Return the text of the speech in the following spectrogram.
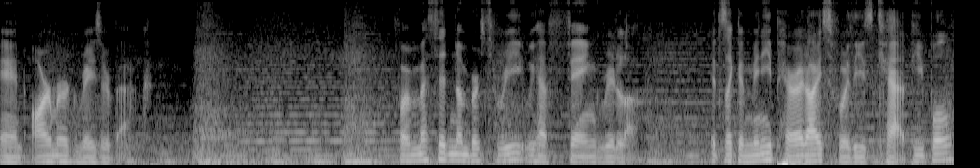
and Armored Razorback. For method number 3, we have Fang'rila. It's like a mini paradise for these cat people,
